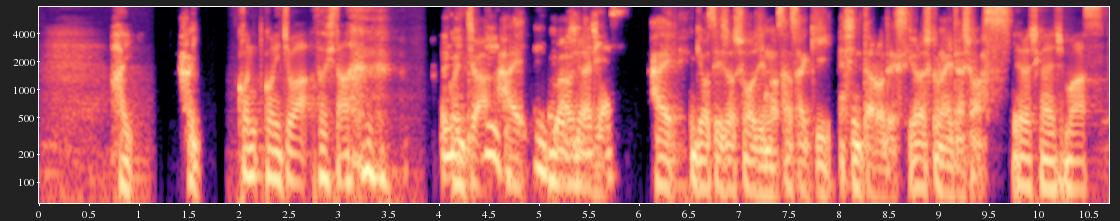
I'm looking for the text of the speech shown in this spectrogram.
はい。はい。こん、こんにちは、佐々木さん。こんにちは。はい。よろしくお願いします。はい。行政書精進の佐々木慎太郎です。よろしくお願いいたします。よろしくお願いします。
